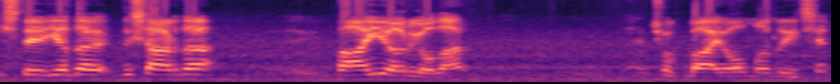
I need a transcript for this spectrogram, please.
İşte ya da dışarıda bayi arıyorlar. Yani çok bayi olmadığı için.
